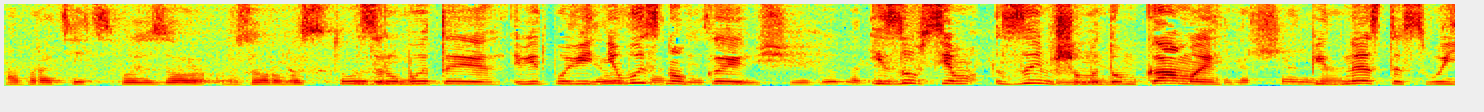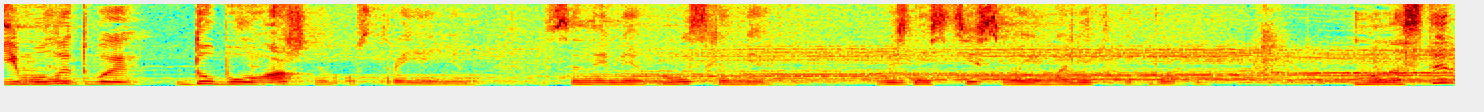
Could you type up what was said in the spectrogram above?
обратить свой взор, взор в историю, зробити відповідні сделать висновки соответствующие выводы і зовсім з іншими думками піднести свої молитви до Бога. личным устроением, с иными мыслями вознести свои молитвы к Богу. Монастир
